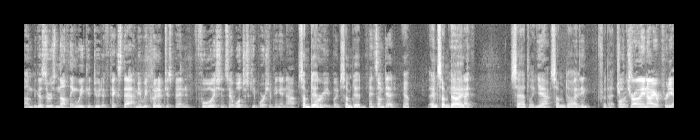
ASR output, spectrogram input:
um, because there's nothing we could do to fix that. I mean, we could have just been foolish and said we'll just keep worshiping and not Some did. worry, but some did. and some did, Yeah. And, some died, I, sadly. Yeah. Some died I think for that choice. Charlie and I are pretty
